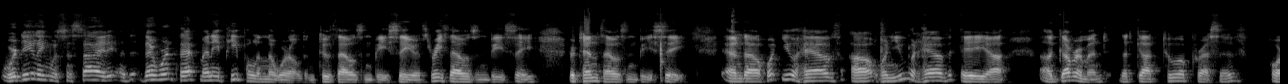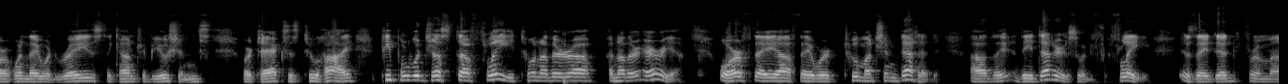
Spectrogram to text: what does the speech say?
we're dealing with society. Uh, there weren't that many people in the world in 2000 BC or 3000 BC or 10,000 BC. And uh, what you have, uh, when you would have a, uh, a government that got too oppressive, or when they would raise the contributions or taxes too high, people would just uh, flee to another uh, another area. Or if they uh, if they were too much indebted, uh, the the debtors would flee, as they did from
